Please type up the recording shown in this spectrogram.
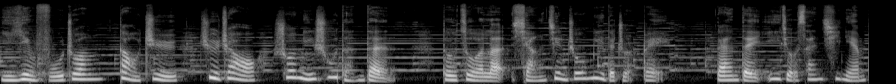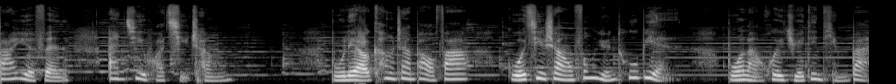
以印服装、道具、剧照、说明书等等。都做了详尽周密的准备，单等一九三七年八月份按计划启程。不料抗战爆发，国际上风云突变，博览会决定停办，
